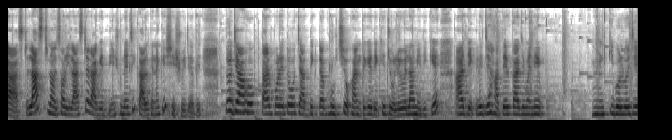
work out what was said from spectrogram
লাস্ট লাস্ট নয় সরি লাস্টের আগের দিন শুনেছি, কালকে নাকি শেষ হয়ে যাবে। তো যা হোক, তারপরে তো চারদিকটা ঘুরছি, ওখান থেকে দেখে চলে এলাম এদিকে। আর দেখলে যে হাতের কাজ মানে কি বলব যে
